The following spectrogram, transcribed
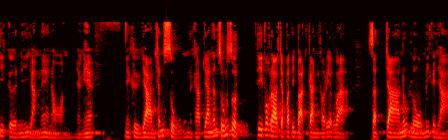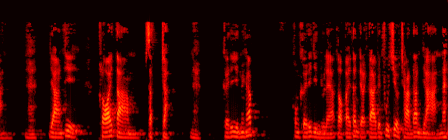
ที่เกินนี้อย่างแน่นอน อย่างนี้นี่คือยานชั้นสูงนะครับยานชั้นสูงสุดที่พวกเราจะปฏิบัติกันเขาเรียกว่า สัจจานุโลมิกยานนะยานที่คล้อยตามสัจจะนะเคยได้ยินไหมครับ คงเคยได้ยินอยู่แล้ว ต่อไปท่านจะกลายเป็นผู้เชี่ยวชาญด้านยานนะ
